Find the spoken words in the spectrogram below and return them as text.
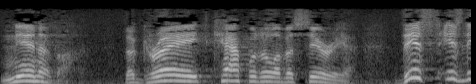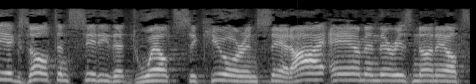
Nineveh, the great capital of Assyria, this is the exultant city that dwelt secure and said, I am and there is none else.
